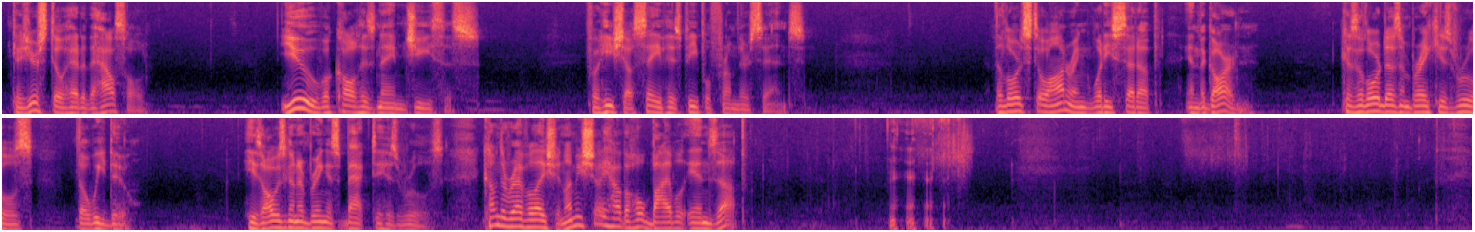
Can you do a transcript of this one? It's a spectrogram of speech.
because you're still head of the household. You will call his name Jesus, for he shall save his people from their sins. The Lord's still honoring what he set up in the garden because the Lord doesn't break his rules, though we do. He's always going to bring us back to his rules. Come to Revelation. Let me show you how the whole Bible ends up.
